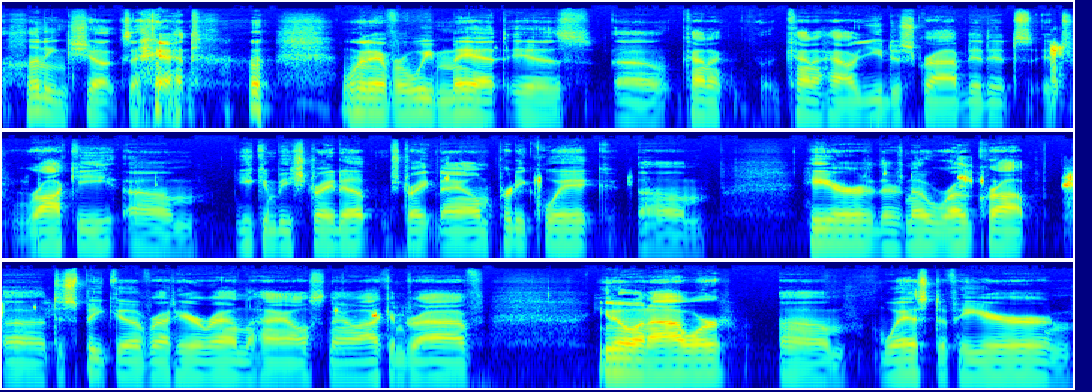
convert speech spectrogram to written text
hunting Shucks at whenever we met is kind of kind of how you described it. It's it's rocky. Um, you can be straight up, straight down, pretty quick. Um, here, there's no row crop uh, to speak of right here around the house. Now I can drive, you know, an hour um, west of here and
